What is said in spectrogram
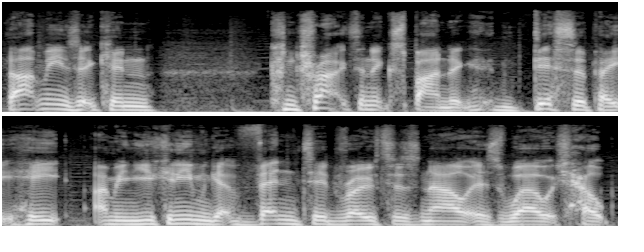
That means it can contract and expand, it can dissipate heat. I mean, you can even get vented rotors now as well, which help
